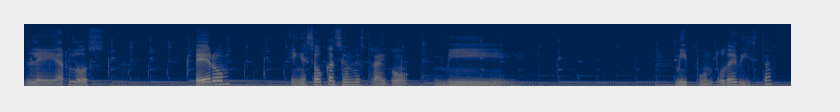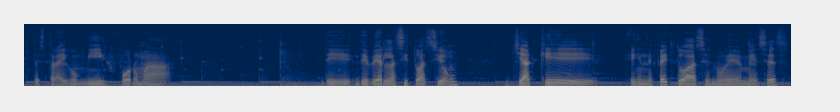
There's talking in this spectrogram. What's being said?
leerlos pero en esta ocasión les traigo mi, mi punto de vista, les traigo mi forma de, ver la situación, ya que en efecto hace nueve meses,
